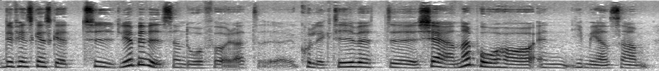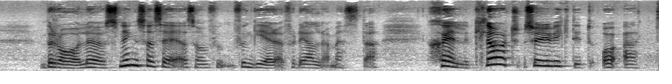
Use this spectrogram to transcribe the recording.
det finns ganska tydliga bevis ändå för att eh, kollektivet eh, tjänar på att ha en gemensam bra lösning så att säga som fungerar för det allra mesta. Självklart så är det viktigt att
